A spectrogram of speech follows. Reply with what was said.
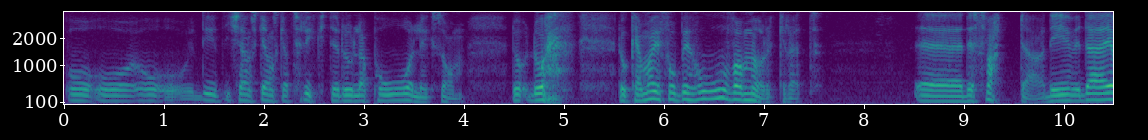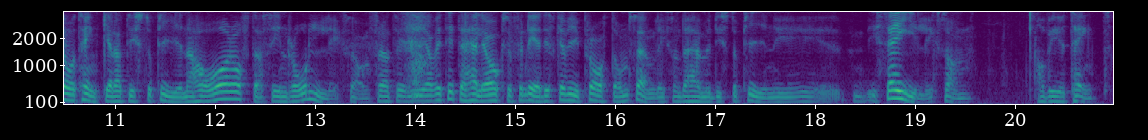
och, och, och, det känns ganska tryggt, det rullar på liksom. Då, då, då kan man ju få behov av mörkret. Eh, det svarta. Det är där jag tänker att dystopierna har ofta sin roll. Liksom. För att jag vet inte heller, jag har också funderat, det ska vi prata om sen, liksom, det här med dystopin i, i sig. Liksom, har vi ju tänkt.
